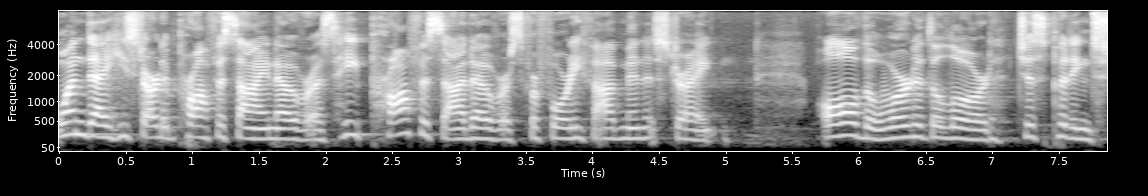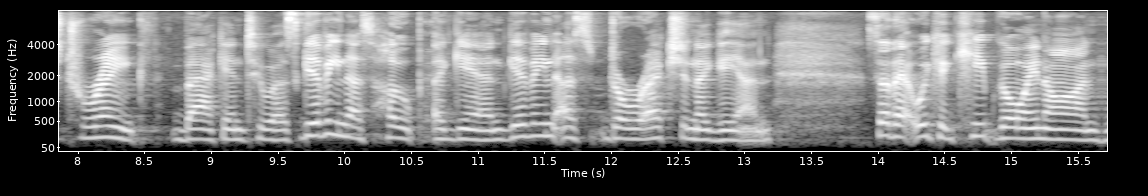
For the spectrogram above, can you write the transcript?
One day he started prophesying over us. He prophesied over us for 45 minutes straight all the word of the Lord, just putting strength back into us, giving us hope again, giving us direction again, so that we could keep going on.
